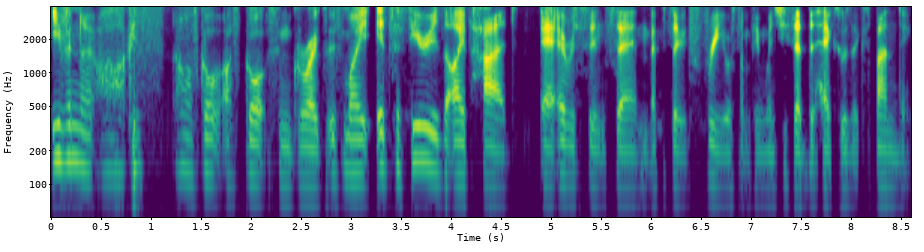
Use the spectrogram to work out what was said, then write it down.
even though oh because oh I've got I've got some gripes. It's my it's a theory that I've had uh, ever since um episode three or something when she said the hex was expanding.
